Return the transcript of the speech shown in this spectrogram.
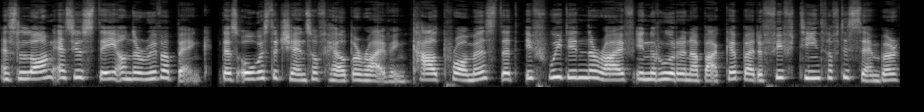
As long as you stay on the riverbank, there's always the chance of help arriving. Karl promised that if we didn't arrive in Rurrenabaque by the 15th of December,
